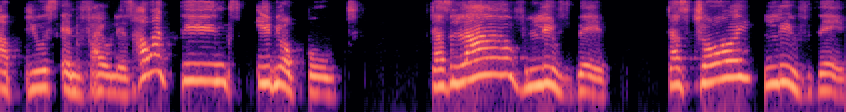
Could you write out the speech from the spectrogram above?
abuse and violence. How are things in your boat? Does love live there? Does joy live there?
